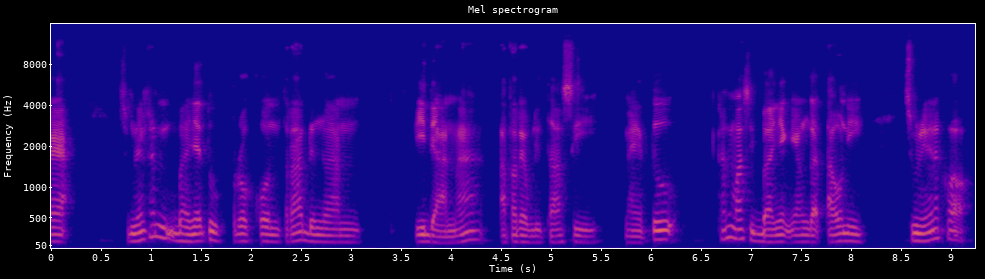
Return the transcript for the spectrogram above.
kayak sebenarnya kan banyak tuh pro kontra dengan pidana atau rehabilitasi. Nah itu kan masih banyak yang nggak tahu nih sebenarnya kalau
